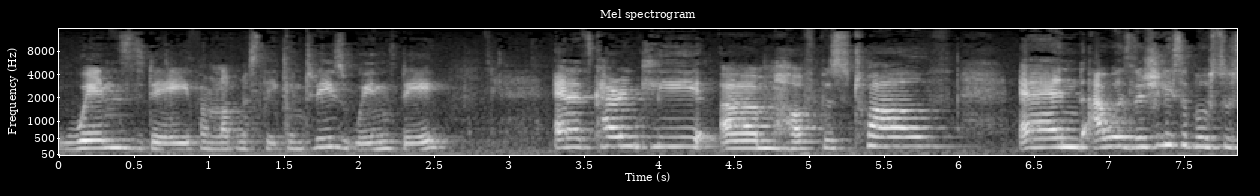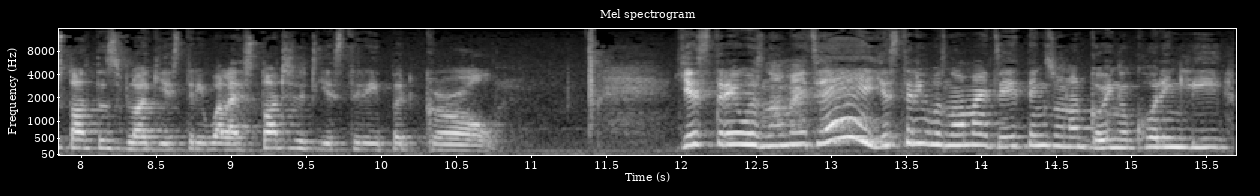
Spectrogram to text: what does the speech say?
Wednesday, if I'm not mistaken. Today is Wednesday and it's currently um, half past 12 and I was literally supposed to start this vlog yesterday. Well, I started it yesterday, but girl, yesterday was not my day. Yesterday was not my day. Things were not going accordingly.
